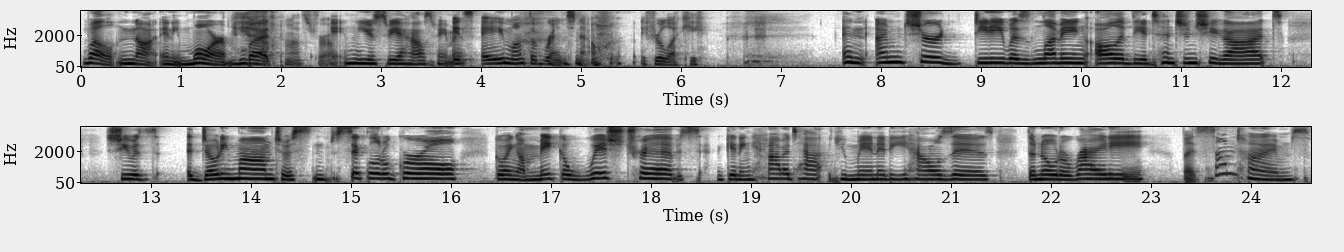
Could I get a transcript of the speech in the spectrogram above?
Well, not anymore, but that's true. it used to be a house payment. It's a month of rent now, if you're lucky. and I'm sure Dee Dee was loving all of the attention she got. She was a doting mom to a sick little girl, going on make a wish trips, getting Habitat Humanity houses, the notoriety. But sometimes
